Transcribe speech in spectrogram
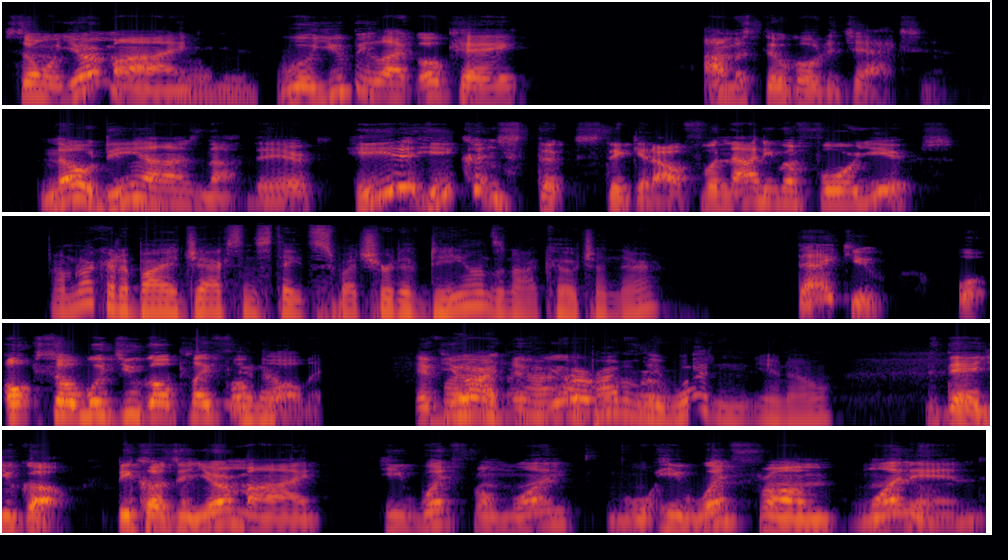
So in your mind, Mhm. will you be like, okay, I'm gonna still go to Jackson? No, Deion's not there. He he couldn't stick stick it out for not even four years. I'm not going to buy a Jackson State sweatshirt if Deion's not coaching there. Thank you. Oh, so would you go play You know, football then? If Well, you're I, if you're I a probably recruit, wouldn't, you know. there you go. Because in your mind, he went from one he went from one end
